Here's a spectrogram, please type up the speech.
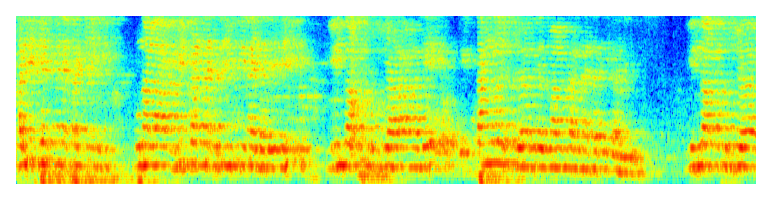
खाली खेचण्यासाठी कुणाला हे करण्यासाठी युती नाही झालेली. इंदापूर शहरामध्ये एक चांगलं शहर निर्माण करण्यासाठी झाली इंदापूर शहर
